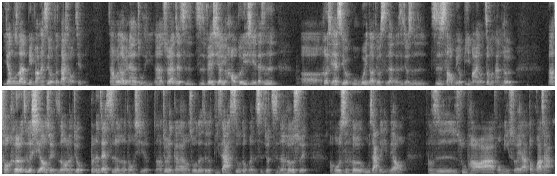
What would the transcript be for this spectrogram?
一样都是单人病房，还是有分大小间。那回到原来的主题，那虽然这次自费需要有好喝一些，但是。呃，喝起来是有股味道，就是啊，但是就是至少没有蓖麻油这么难喝。那从喝了这个泻药水之后呢，就不能再吃任何东西了，然后就连刚刚说的这个低渣食物都不能吃，就只能喝水，或者是喝无渣的饮料，像是舒跑啊、蜂蜜水啊、冬瓜茶，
